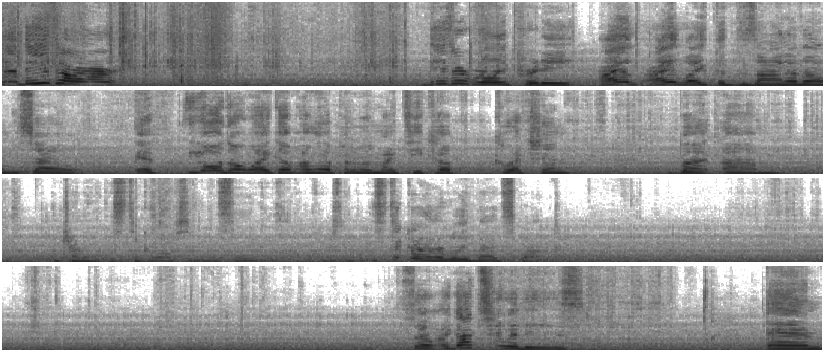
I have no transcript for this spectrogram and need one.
Now these are these are really pretty. I I like the design of them. So if you all don't like them, I'm gonna put them in my teacup collection. But um, I'm trying to get the sticker off so you can see. Of course, I put the sticker in a really bad spot. So I got two of these, and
